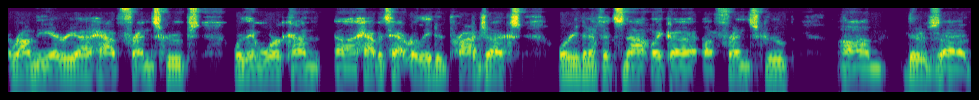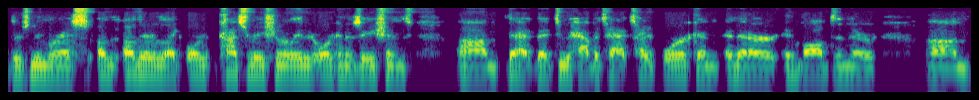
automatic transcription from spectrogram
around the area have friends groups where they work on uh, habitat related projects, or even if it's not like a, a friends group, um, there's uh, there's numerous other like or conservation related organizations um, that that do habitat type work and and that are involved in their um,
